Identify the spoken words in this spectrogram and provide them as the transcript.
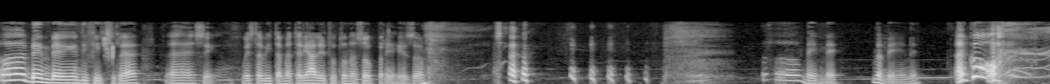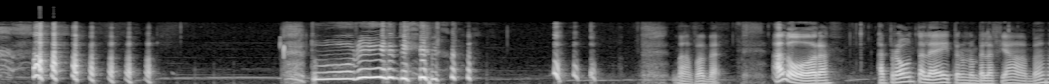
Oh, ben ben è difficile, eh? Eh sì, questa vita materiale è tutta una sorpresa. Oh, ben ben, va bene. Ancora! Ma vabbè. Allora, è pronta lei per una bella fiaba?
